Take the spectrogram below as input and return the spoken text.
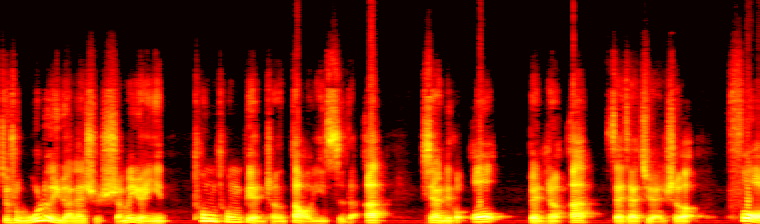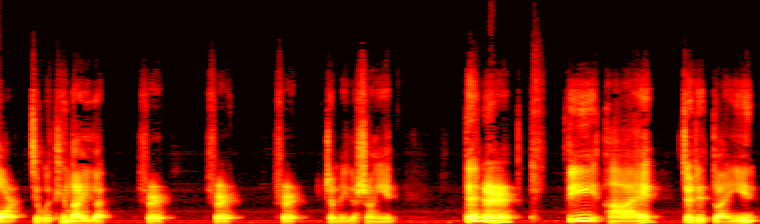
就是无论原来是什么元音，通通变成倒意思的啊。像这个 o 变成啊，再加卷舌，for 就会听到一个 fer fer fer。这么一个声音，dinner，d i，这里短音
